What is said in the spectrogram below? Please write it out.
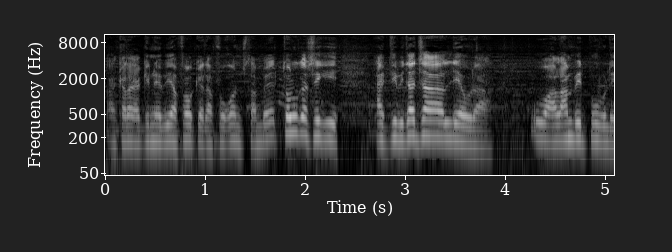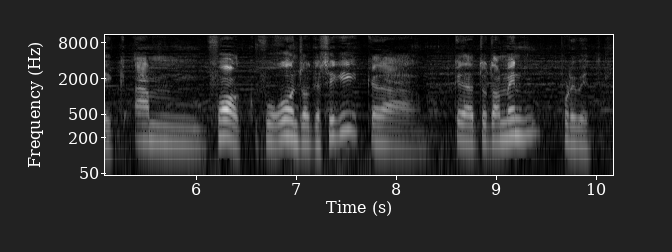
encara que aquí no hi havia foc, era fogons també, tot el que sigui activitats al lleure o a l'àmbit públic amb foc, fogons o el que sigui, queda, queda totalment prohibit.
